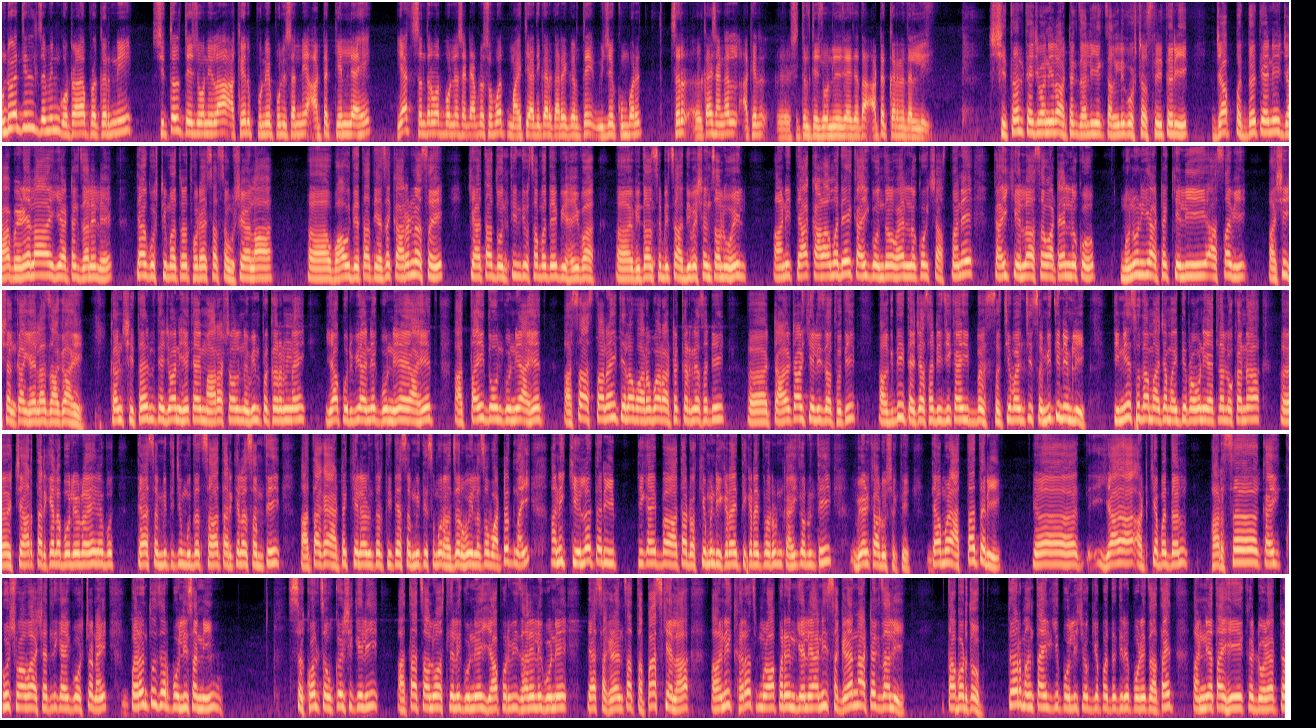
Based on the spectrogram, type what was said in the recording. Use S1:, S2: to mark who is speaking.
S1: मुंडव्यातील जमीन घोटाळा प्रकरणी शीतल तेजवानीला अखेर पुणे पोलिसांनी अटक केलेली आहे. याच संदर्भात बोलण्यासाठी आपल्यासोबत माहिती अधिकार कार्यकर्ते विजय कुंभार आहेत. सर काय सांगाल? अखेर शीतल तेजवानीला जे आहे आता अटक करण्यात आलेली
S2: शीतल तेजवानीला अटक झाली एक चांगली गोष्ट असली तरी ज्या पद्धतीने ज्या वेळेला ही अटक झालेली आहे त्या गोष्टी मात्र थोड्याशा संशयाला वाव देतात. याचं कारण असं आहे की आता दोन तीन दिवसामध्ये विहिवा विधानसभेचं अधिवेशन चालू होईल. आणि त्या काळामध्ये काही गोंधळ व्हायला नको शासनाने काही केलं असं वाटायला नको. म्हणून ही अटक केली असावी अशी शंका घ्यायला जागा आहे. कारण शीतल तेजवान हे काही महाराष्ट्राला नवीन प्रकरण नाही. यापूर्वी अनेक गुन्हे आहेत. आत्ताही दोन गुन्हे आहेत. असं असतानाही तिला वारंवार अटक करण्यासाठी टाळटाळ केली जात होती. अगदी त्याच्यासाठी जी काही ब सचिवांची समिती नेमली तिने सुद्धा माझ्या माहितीप्रमाणे यातल्या लोकांना चार तारखेला बोलवलं आहे. त्या समितीची मुदत सहा तारखेला संपते. आता काय अटक केल्यानंतर ती त्या समितीसमोर हजर होईल असं वाटत नाही. आणि केलं तरी ती काही ब- आता डॉक्युमेंट इकडं आहेत तिकडं आहेत वरून काही करून ती वेळ काढू शकते. त्यामुळे आत्ता तरी या अटकेबद्दल फारसं काही खुश व्हावं अशातली काही गोष्ट नाही. परंतु जर पोलिसांनी सखोल चौकशी केली आता चालू असलेले गुन्हे यापूर्वी झालेले गुन्हे या सगळ्यांचा तपास केला आणि खरंच मुळापर्यंत गेले आणि सगळ्यांना अटक झाली. ताबडतोब. तर म्हणता येईल की पोलीस योग्य पद्धतीने पुढे जात आहेत अन्यथा ही एक डोळ्यात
